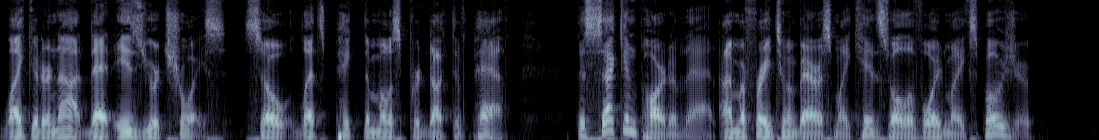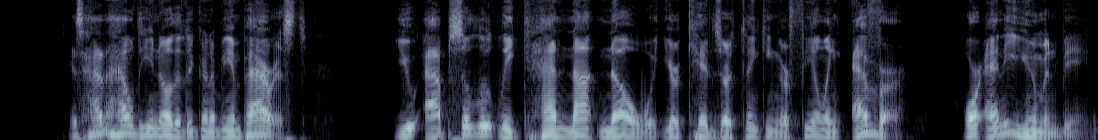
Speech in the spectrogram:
Like it or not, that is your choice. So let's pick the most productive path. The second part of that, I'm afraid to embarrass my kids, so I'll avoid my exposure, is how the hell do you know that they're going to be embarrassed? You absolutely cannot know what your kids are thinking or feeling ever, or any human being.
